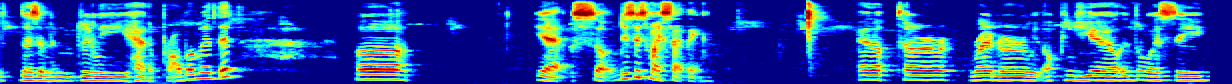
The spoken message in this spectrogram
it doesn't really had a problem with it. Uh, yeah so this is my setting adapter render with OpenGL interlacing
